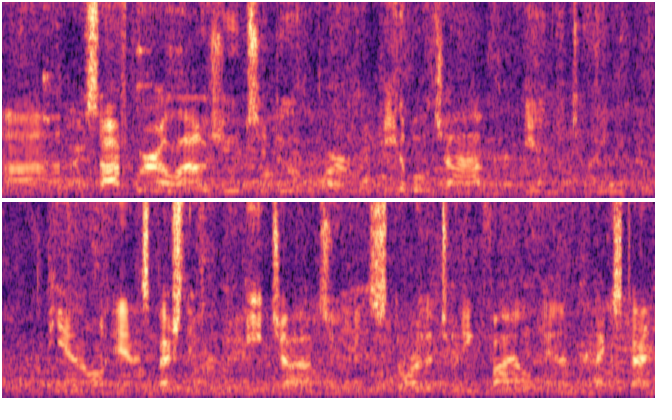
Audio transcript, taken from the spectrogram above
Uh, our software allows you to do a more repeatable job in tuning piano, and especially for repeat jobs, you can store the tuning file, and the next time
